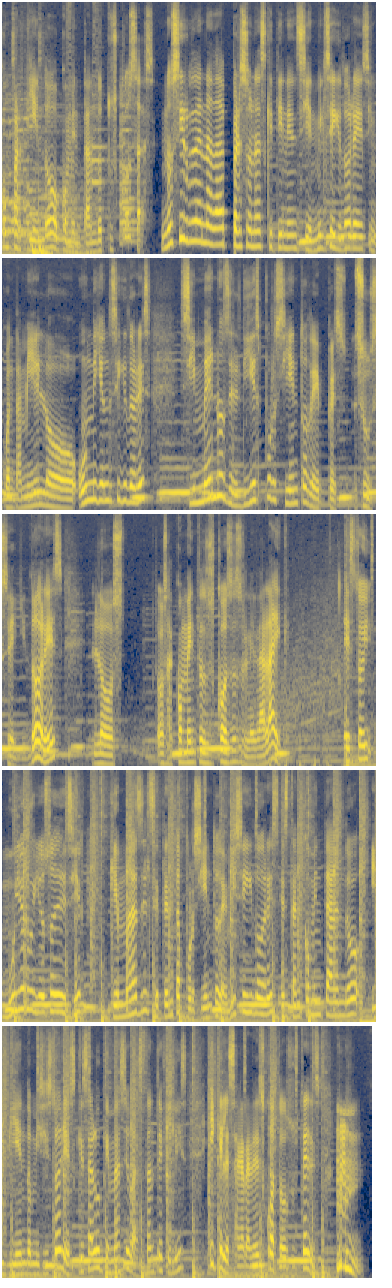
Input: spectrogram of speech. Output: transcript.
compartiendo o comentando tus cosas. No sirve de nada personas que tienen 100 mil seguidores, 50 mil o un millón de seguidores si menos del 10% de pues, sus seguidores los, o sea, comenta sus cosas o le da like. Estoy muy orgulloso de decir que más del 70% de mis seguidores están comentando y viendo mis historias, que es algo que me hace bastante feliz y que les agradezco a todos ustedes.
